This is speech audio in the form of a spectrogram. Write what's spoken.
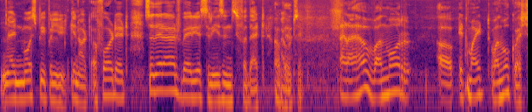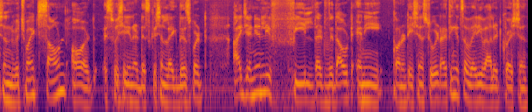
and most people cannot afford it. So there are various reasons for that. I Okay. would say. And I have one more. Uh, it might one more question, which might sound odd, especially in a discussion like this, but I genuinely feel that without any connotations to it, I think it's a very valid question.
